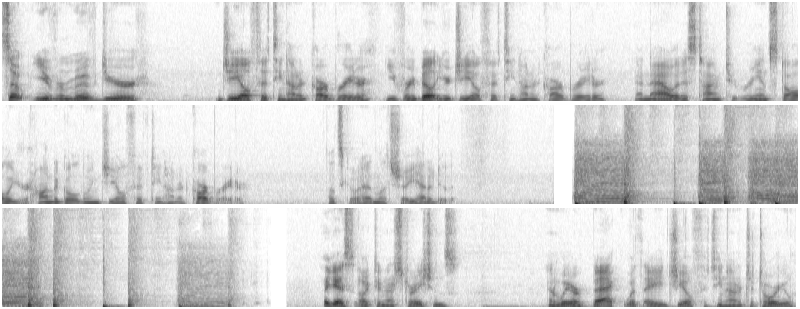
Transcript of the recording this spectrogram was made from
So you've removed your GL 1500 carburetor, you've rebuilt your GL 1500 carburetor, and now it is time to reinstall your Honda Goldwing GL 1500 carburetor. Let's go ahead and let's show you how to do it. Hey guys, Octane Restorations, and we are back with a GL 1500 tutorial.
